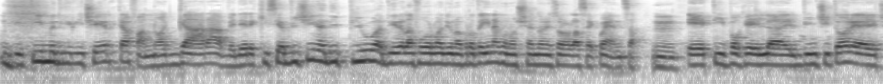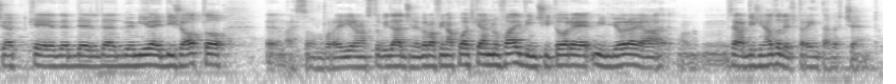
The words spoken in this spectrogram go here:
i team di ricerca fanno a gara a vedere chi si avvicina di più a dire la forma di una proteina conoscendone solo la sequenza Mm. e tipo che il, il vincitore cioè, che del, del- del 2018 eh, adesso non vorrei dire una stupidaggine però fino a qualche anno fa il vincitore migliore aveva- si era avvicinato del 30%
